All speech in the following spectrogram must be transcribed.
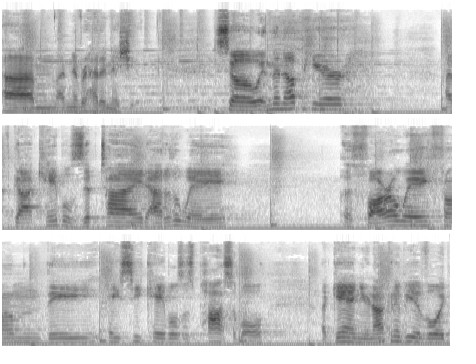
um, I've never had an issue. So, and then up here, I've got cables zip tied out of the way, as far away from the AC cables as possible. Again, you're not going to be avoid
